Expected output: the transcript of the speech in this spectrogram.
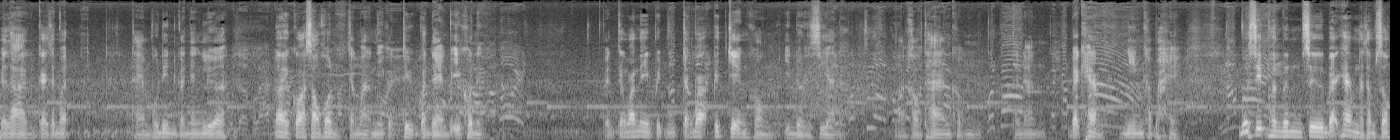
เวลาใกล้จะเมิดแถมผู้ดินก็ยังเรือน้อยกว่าสองคนจังหวะนี้ก็จึกบัดแดงไปอีกคนหนึ่งเป็นจังหวะนี้เป็นจังหวะปิดเกมของอินโดนีเซียนะมาเข้าทางของทางด้นแบ็คแฮมยิงเข้าไปเบอร์ซิปเพิ่นเป็นซื้อแบ็คแฮมนะทำทรง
